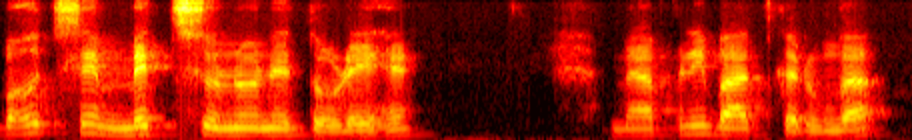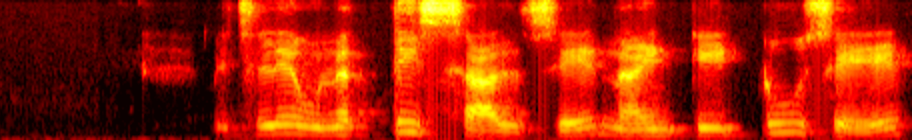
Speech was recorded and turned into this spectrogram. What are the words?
बहुत से मिथ्स उन्होंने तोड़े हैं। मैं अपनी बात करूँगा। पिछले उनतीस साल से 92 से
